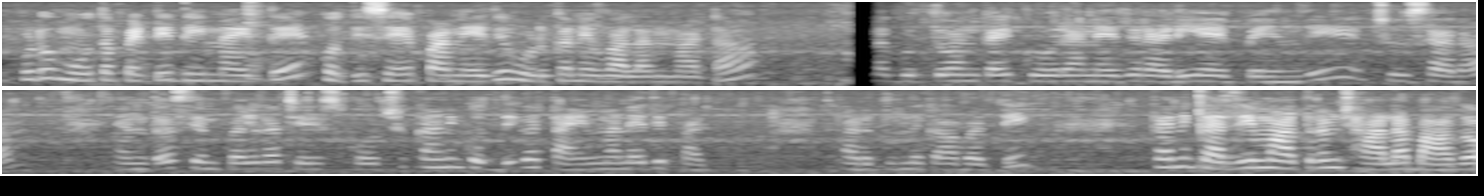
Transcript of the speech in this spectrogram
ఇప్పుడు మూత పెట్టి దీన్ని అయితే కొద్దిసేపు అనేది ఉడకనివ్వాలన్నమాట. గుత్తి వంకాయ కూర అనేది రెడీ అయిపోయింది. చూసారా? ఎంతో సింపుల్గా చేసుకోవచ్చు. కానీ కొద్దిగా టైం అనేది పడుతుంది కాబట్టి కానీ కర్రీ మాత్రం చాలా బాగా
